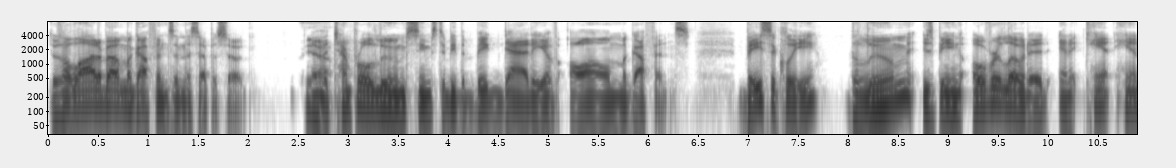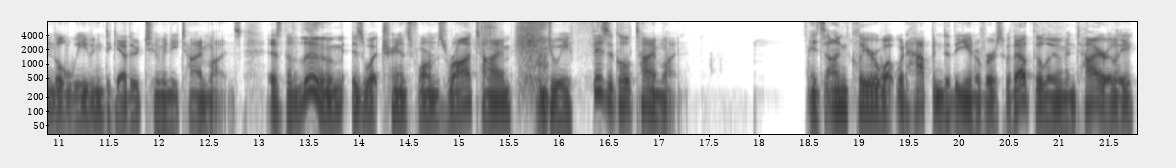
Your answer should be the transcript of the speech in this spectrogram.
There's a lot about MacGuffins in this episode. Yeah. And the temporal loom seems to be the big daddy of all MacGuffins. Basically, the loom is being overloaded and it can't handle weaving together too many timelines, as the loom is what transforms raw time into a physical timeline. It's unclear what would happen to the universe without the loom entirely,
